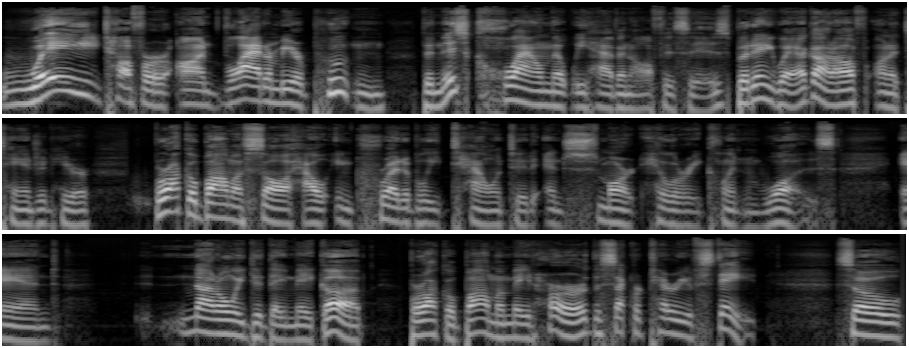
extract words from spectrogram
way tougher on Vladimir Putin than this clown that we have in office is. But anyway, I got off on a tangent here. Barack Obama saw how incredibly talented and smart Hillary Clinton was. And not only did they make up, Barack Obama made her the Secretary of State. So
